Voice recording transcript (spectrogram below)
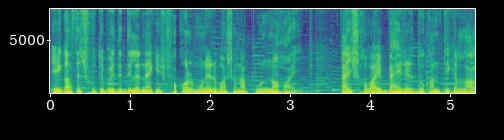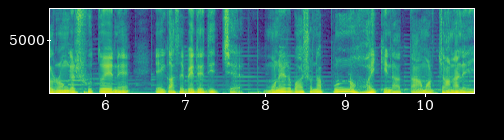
এই গাছে সুতো বেঁধে দিলে নাকি সকল মনের বাসনা পূর্ণ হয়। তাই সবাই বাইরের দোকান থেকে লাল রঙের সুতো এনে এই গাছে বেঁধে দিচ্ছে। মনের বাসনা পূর্ণ হয় কিনা তা আমার জানা নেই।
